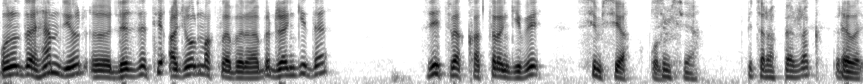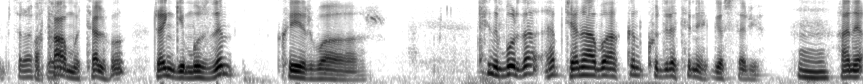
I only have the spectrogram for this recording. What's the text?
onun da hem diyor e, lezzeti acı olmakla beraber rengi de zit ve katran gibi simsiyah olur. Simsiyah. Bir taraf berrak, bir, Evet. bir taraf. Tamı telhu rengi muzlim kıyır var. Şimdi burada hep Cenab-ı Hakk'ın kudretini gösteriyor. Hı. Hani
